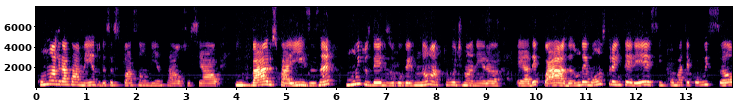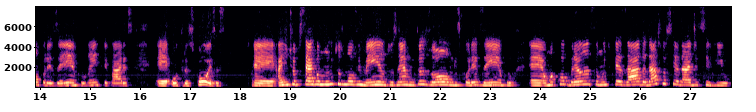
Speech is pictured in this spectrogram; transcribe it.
com o agravamento dessa situação ambiental, social, em vários países, né? Muitos deles o governo não atua de maneira é, adequada, não demonstra interesse em combater poluição, por exemplo, né, entre várias é, outras coisas, é, a gente observa muitos movimentos, né, muitas ONGs, por exemplo, é, uma cobrança muito pesada da sociedade civil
